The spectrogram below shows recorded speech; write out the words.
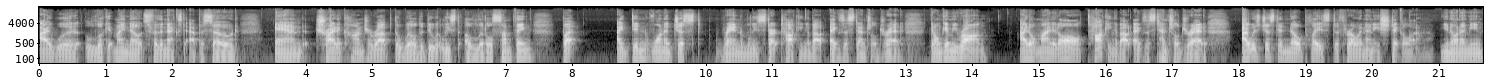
I would look at my notes for the next episode and try to conjure up the will to do at least a little something. But I didn't want to just randomly start talking about existential dread. Don't get me wrong, I don't mind at all talking about existential dread. I was just in no place to throw in any shtickle. You know what I mean?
